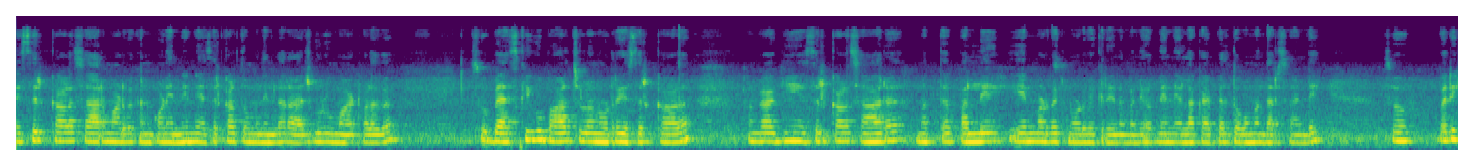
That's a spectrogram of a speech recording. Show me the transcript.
ಹೆಸರು ಕಾಳು ಸಾರು ಮಾಡ್ಬೇಕು ಅನ್ಕೊಂಡು. ನಿನ್ನೆ ಹೆಸರು ಕಾಳು ತೊಗೊಂಬಂದಿಲ್ಲ ರಾಜಗುರು ಮಾಟ್ ಒಳಗೆ. ಸೊ ಬ್ಯಾಸ್ಗಿಗೂ ಭಾಳ ಚಲೋ ನೋಡ್ರಿ ಹೆಸರು ಕಾಳು. ಹಾಗಾಗಿ ಹೆಸರು ಕಾಳು ಸಾರು ಮತ್ತು ಪಲ್ಯ ಏನು ಮಾಡ್ಬೇಕು ನೋಡ್ಬೇಕು ರೀ ನಮ್ಮ ಮನೆಯವ್ರು. ನಿನ್ನೆ ಎಲ್ಲ ಕಾಯಿಪಲ್ಲೆ ತೊಗೊಂಬಂದಾರ ಸಂಡೆ. ಸೊ ಬರೀ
